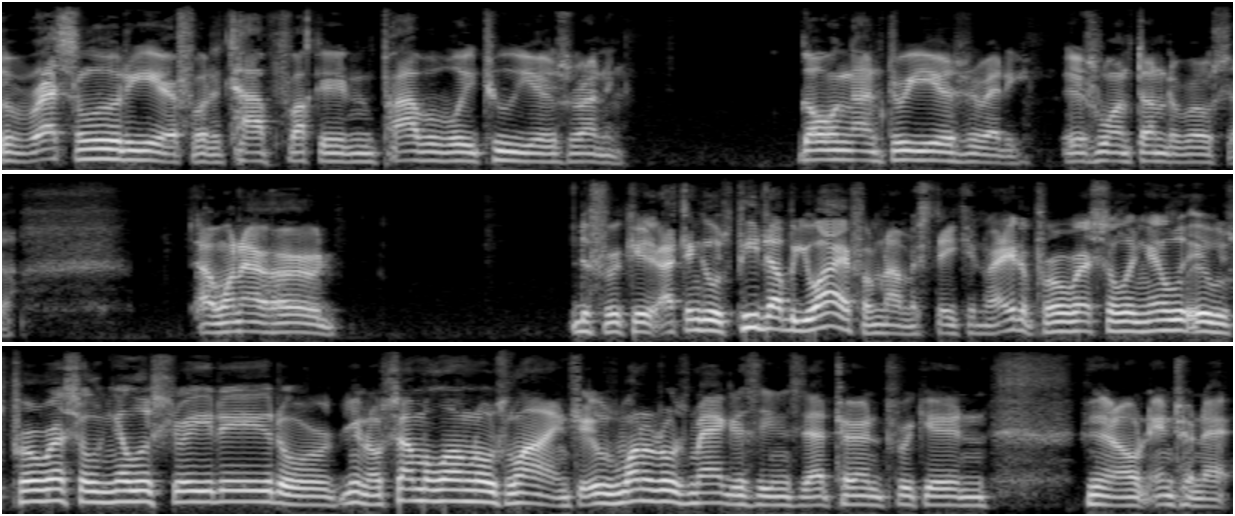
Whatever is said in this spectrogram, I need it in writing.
the wrestler of the year for the top fucking probably two years running. Going on three years already is one Thunder Rosa. And when I heard the freaking, I think it was PWI if I'm not mistaken, right? A Pro Wrestling, it was Pro Wrestling Illustrated or, you know, some along those lines. It was one of those magazines that turned freaking, you know, internet.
